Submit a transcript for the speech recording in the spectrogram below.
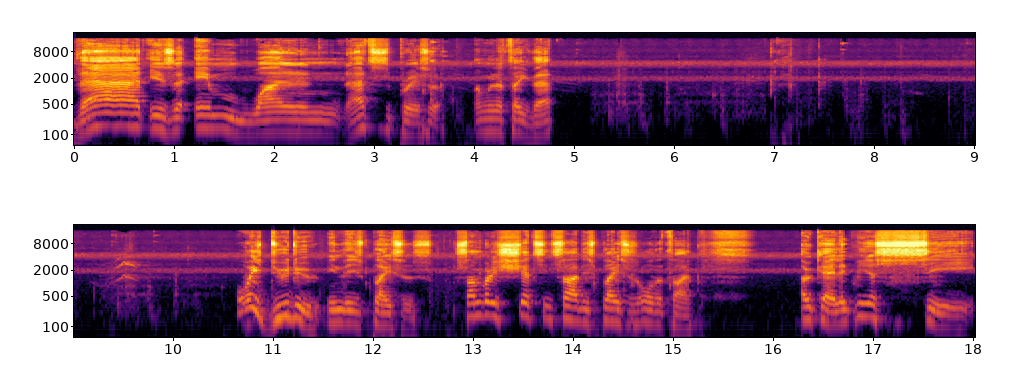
That is a M1. That's a suppressor. I'm going to take that. Always doo-doo in these places. Somebody shits inside these places all the time. Okay, let me just see.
